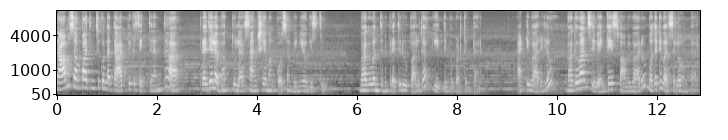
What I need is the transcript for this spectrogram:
తాము సంపాదించుకున్న తాత్విక శక్తినంతా ప్రజల భక్తుల సంక్షేమం కోసం వినియోగిస్తూ భగవంతుని ప్రతిరూపాలుగా కీర్తింపబడుతుంటారు. అట్టివారిలో భగవాన్ శ్రీ వెంకయ్య స్వామివారు మొదటి వరుసలో ఉంటారు.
